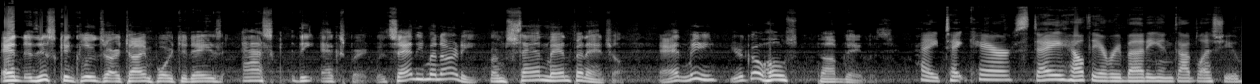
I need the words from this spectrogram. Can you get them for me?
And this concludes our time for today's Ask the Expert with Sandy Minardi from Sandman Financial and me, your co host, Tom Davis. Hey, take care, stay healthy, everybody, and God bless you.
